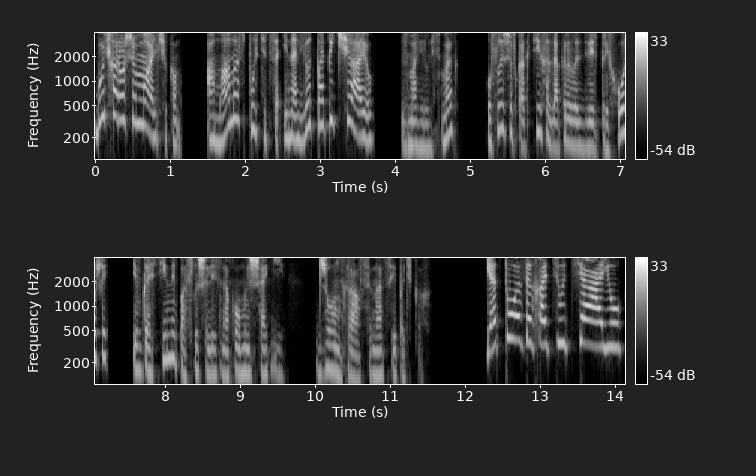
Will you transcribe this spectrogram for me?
Будь хорошим мальчиком, а мама спустится и нальет папе чаю!» взмолилась Мэг, услышав, как тихо закрылась дверь прихожей, и в гостиной послышались знакомые шаги. Джон крался на цыпочках. «Я тоже хочу чаю!»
